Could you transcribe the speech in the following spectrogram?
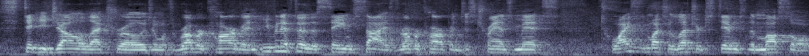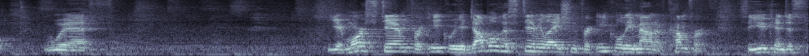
sticky gel electrodes, and with rubber carbon, even if they're the same size, the rubber carbon just transmits twice as much electric stim to the muscle with you get more stim for equal, you double the stimulation for equal the amount of comfort. So you can just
